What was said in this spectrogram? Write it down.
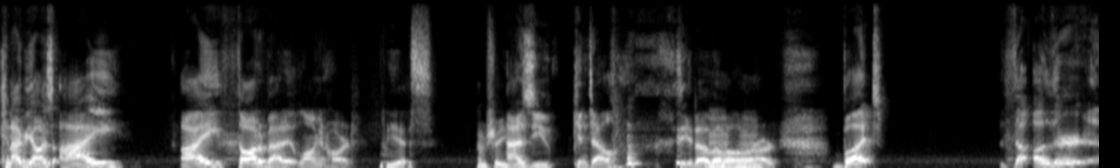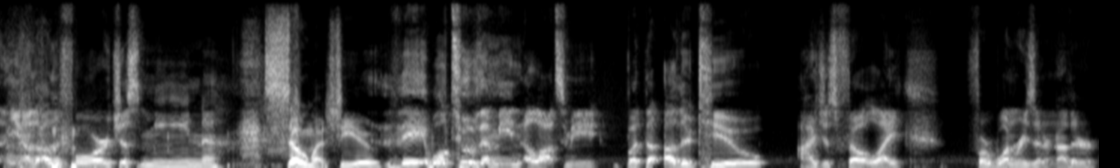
can I be honest, I I thought about it long and hard, yes, I'm sure you. as did. you can tell. you know, Mhm. long and hard. But the other, you know, the other four just mean so much to you. they. Well, two of them mean a lot to me, but the other two, I just felt like, for one reason or another,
